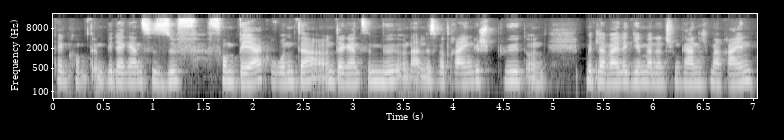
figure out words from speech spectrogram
dann kommt irgendwie der ganze Süff vom Berg runter und der ganze Müll und alles wird reingespült und mittlerweile gehen wir dann schon gar nicht mehr rein,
